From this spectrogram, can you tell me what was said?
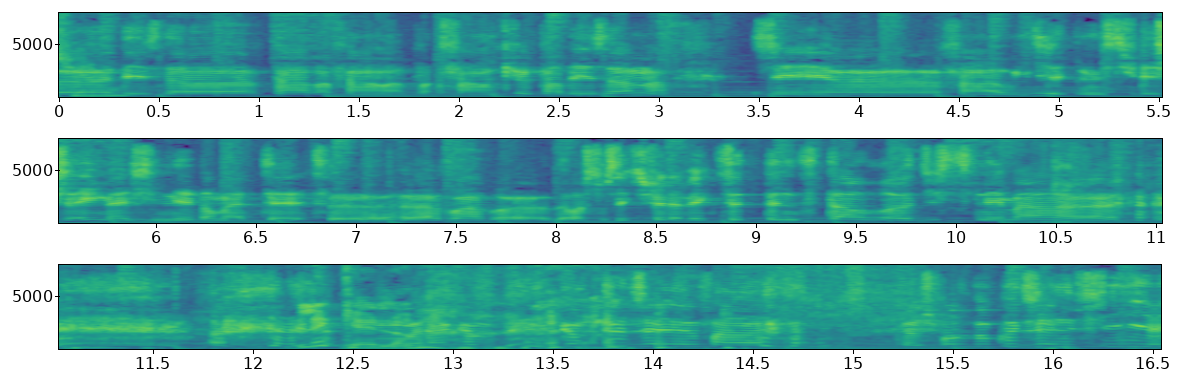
sensuellement? des hommes, par, enfin, par- enfin, que par des hommes. J'ai, euh, enfin, oui, je me suis déjà imaginé dans ma tête euh, avoir euh, des relations sexuelles avec certaines stars du cinéma. Lesquelles voilà, comme, comme toute jeune, je pense beaucoup de jeunes filles,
